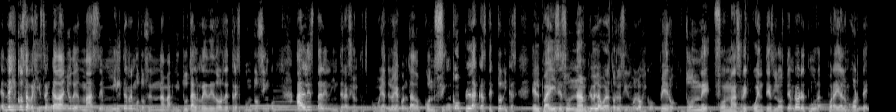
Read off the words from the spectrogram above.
En México se registran cada año de más de mil terremotos en una magnitud alrededor de 3.5. Al estar en interacción, pues, como ya te lo había contado, con cinco placas tectónicas. El país es un amplio laboratorio sismológico, pero ¿dónde son más frecuentes los temblores? Por, por ahí a lo mejor te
